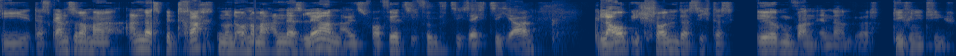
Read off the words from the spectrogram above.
die das Ganze nochmal anders betrachten und auch nochmal anders lernen als vor 40, 50, 60 Jahren, glaube ich schon, dass sich das irgendwann ändern wird. Definitiv.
